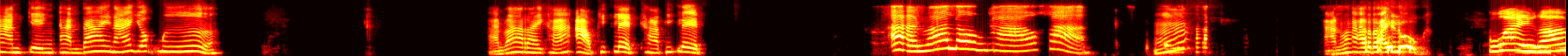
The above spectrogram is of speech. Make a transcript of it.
อ่านเก่งอ่านได้นะ ยกมือ อ่านว่าอะไรคะอ้าวพิกเลตค่ะพิกเลต อ่านว่ารองเท้าค่ะ อืมอ่านว่าอะไรลูก กล้วยครับ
